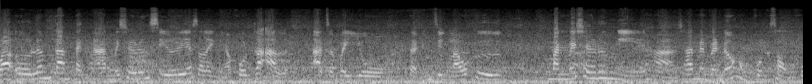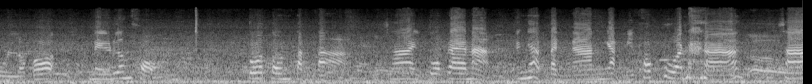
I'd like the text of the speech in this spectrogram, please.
ว่าเออเรื่องการแต่งงานไม่ใช่เรื่องซีเรียสอะไรอย่างเงี้ยคนก็อาจอาจจะไปโยง แต่จริง ๆ แล้วคือมันไม่ใช่เรื่องนี้ค่ะใช่มันเป็นเรื่องของคนสองคนแล้วก็ในเรื่องของตัวตนต่างๆ ใช่ตัวแกนอะ ยังอยากแต่งงานอยากมีครอบครัวนะใช่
